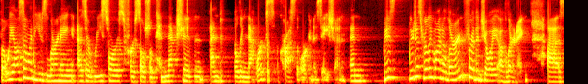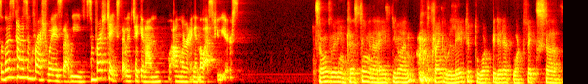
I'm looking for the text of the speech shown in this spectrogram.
But we also want to use learning as a resource for social connection and building networks across the organization. And we just we just really want to learn for the joy of learning. Uh, so those kind of some fresh ways that we've some fresh takes that we've taken on on learning in the last few years. Sounds very interesting and i you know i'm trying to relate it to what we did at whatfix uh,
